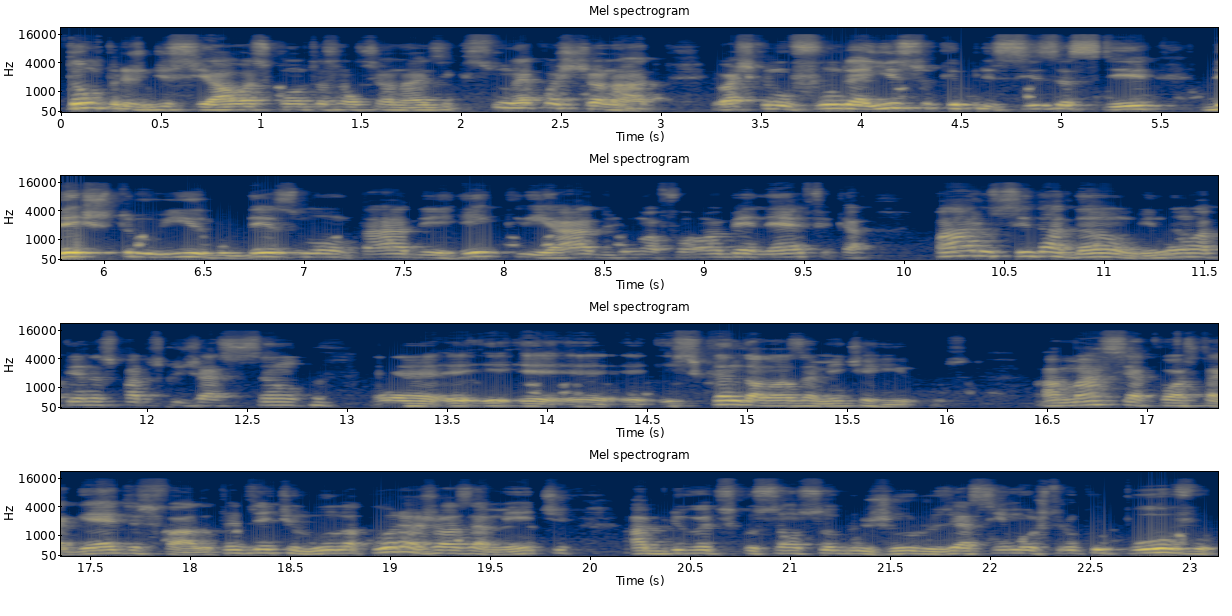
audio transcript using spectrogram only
tão prejudicial às contas nacionais, e que isso não é questionado. Eu acho que, no fundo, é isso que precisa ser destruído, desmontado e recriado de uma forma benéfica para o cidadão e não apenas para os que já são é, é, é, escandalosamente ricos. A Márcia Costa Guedes fala: o presidente Lula corajosamente abriu a discussão sobre os juros e assim mostrou que o povo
